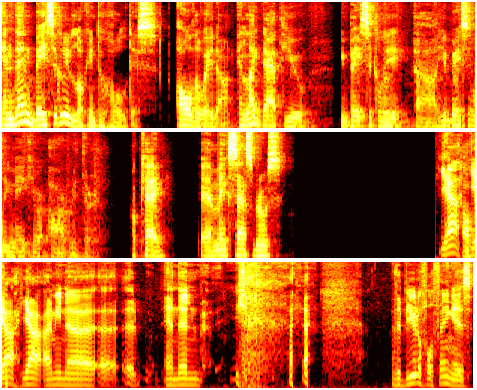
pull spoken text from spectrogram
and then basically looking to hold this all the way down. And like that, you you basically uh, you basically make your R return. Okay, yeah, makes sense, Bruce. Yeah, okay. yeah, yeah. I mean, uh, uh, and then the beautiful thing is,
